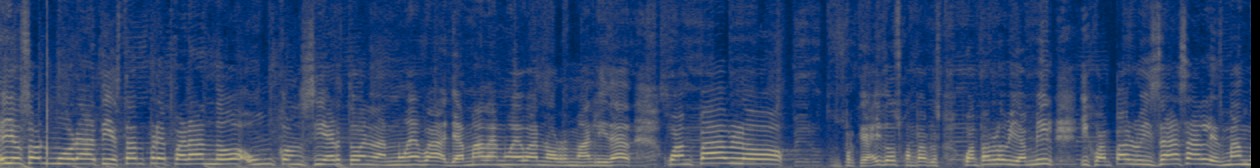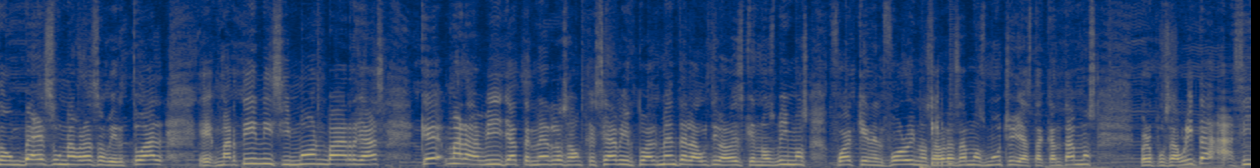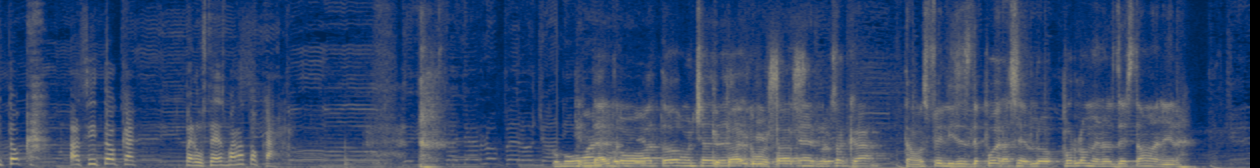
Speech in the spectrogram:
Ellos son Morat y están preparando un concierto en la nueva, llamada Nueva Normalidad. Juan Pablo, porque hay dos Juan Pablos, Juan Pablo Villamil y Juan Pablo Izaza. Les mando un beso, un abrazo virtual. Eh, Martín y Simón Vargas, qué maravilla tenerlos, aunque sea virtualmente. La última vez que nos vimos fue aquí en el foro y nos abrazamos mucho y hasta cantamos. Pero pues ahorita así toca, así toca. Pero ustedes van a tocar. ¿Cómo ¿Qué tal? ¿Cómo va todo? Muchas ¿Qué gracias tal? ¿Cómo estás? tenerlos acá. Estamos felices de poder hacerlo por lo menos de esta manera.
